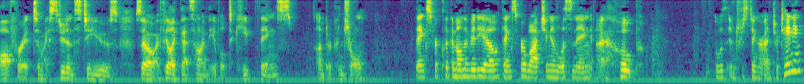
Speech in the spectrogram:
offer it to my students to use. So I feel like that's how I'm able to keep things under control. Thanks for clicking on the video. Thanks for watching and listening. I hope it was interesting or entertaining.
